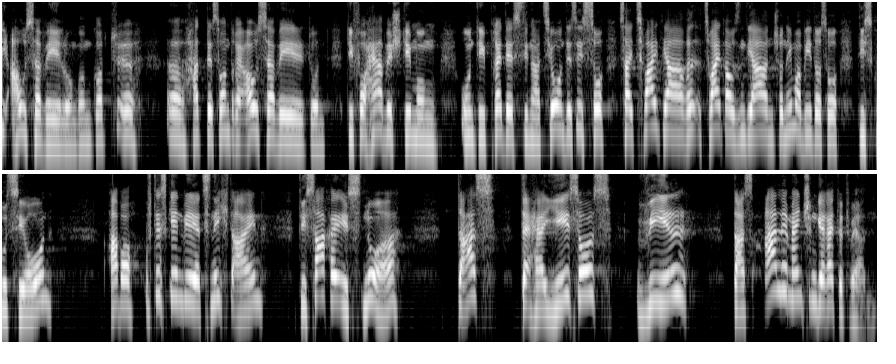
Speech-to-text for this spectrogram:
die Auserwählung und Gott äh, äh, hat besondere auserwählt und die Vorherbestimmung und die Prädestination, das ist so seit zwei Jahre, 2000 Jahren schon immer wieder so Diskussion. Aber auf das gehen wir jetzt nicht ein. Die Sache ist nur, dass der Herr Jesus will, dass alle Menschen gerettet werden.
